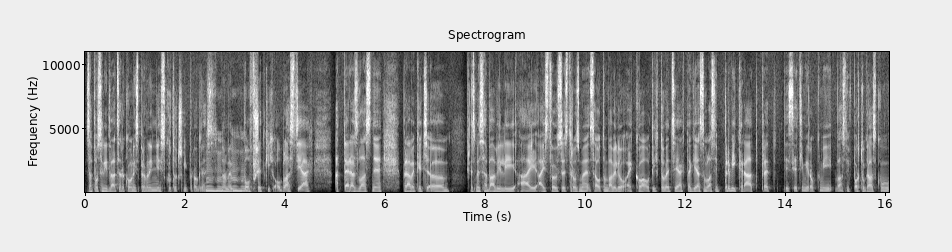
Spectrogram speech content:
za posledných 20 rokov oni spravili neskutočný progres. Mm-hmm, Normálne mm-hmm. vo všetkých oblastiach a teraz vlastne práve keď um, sme sa bavili, aj, aj s tvojou sestrou sme sa o tom bavili o eko a o týchto veciach, tak ja som vlastne prvýkrát pred desiatimi rokmi vlastne v Portugalsku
